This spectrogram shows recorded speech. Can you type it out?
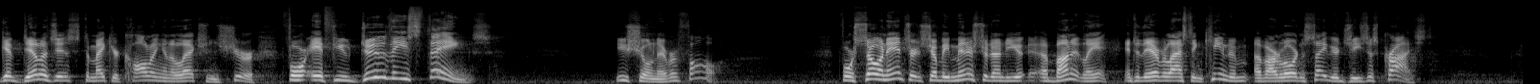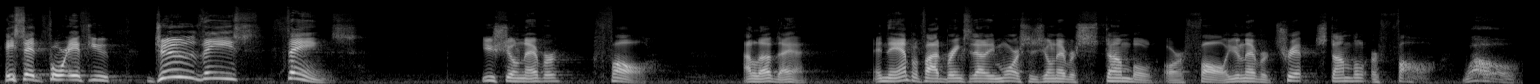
give diligence to make your calling and election sure. For if you do these things, you shall never fall. For so an answer shall be ministered unto you abundantly into the everlasting kingdom of our Lord and Savior Jesus Christ. He said, For if you do these things, you shall never fall. I love that. And the Amplified brings it out even more. It says, You'll never stumble or fall. You'll never trip, stumble, or fall. Whoa.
